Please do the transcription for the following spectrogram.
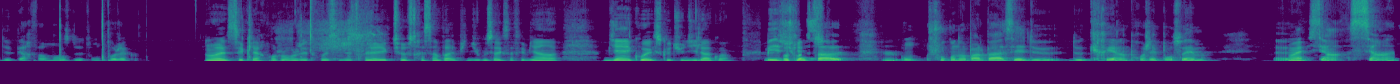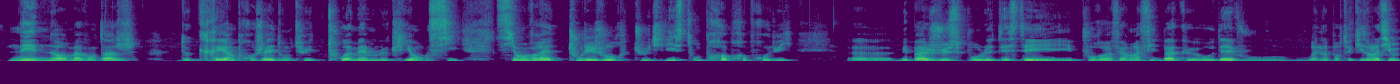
de performance de ton projet. Quoi. Ouais, c'est clair, franchement, j'ai trouvé, j'ai trouvé la lecture très sympa, et puis du coup, c'est vrai que ça fait bien, bien écho avec ce que tu dis là, quoi. Mais tu vois, ça, je trouve qu'on n'en parle pas assez de, de créer un projet pour soi-même. Euh, c'est un, c'est un énorme avantage de créer un projet dont tu es toi-même le client. Si, si en vrai, tous les jours, tu utilises ton propre produit, euh, mais pas juste pour le tester et pour euh, faire un feedback au dev ou, ou à n'importe qui dans la team,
